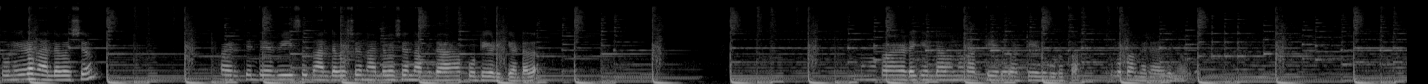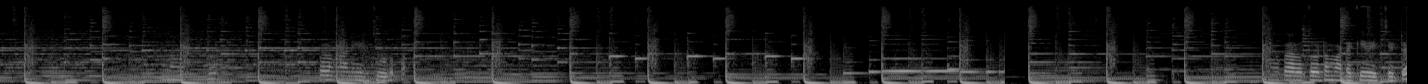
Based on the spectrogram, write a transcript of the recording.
തുണിയുടെ നല്ല വശവും കഴുത്തിന്റെ പീസ് നല്ല വശവും നല്ല വശവും തമ്മിലാണ് കൂട്ടിയടിക്കേണ്ടത് നമുക്ക് ഇടയ്ക്കെല്ലാം ഒന്ന് കട്ട് ചെയ്ത് കട്ട് ചെയ്ത് കൊടുക്കാം. കൊടുക്കാൻ വരായിരുന്നു. നമുക്ക് പുറങ്ങാണി അടിച്ചു കൊടുക്കാം. നമുക്ക് അകത്തോട്ട് മടക്കി വെച്ചിട്ട്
